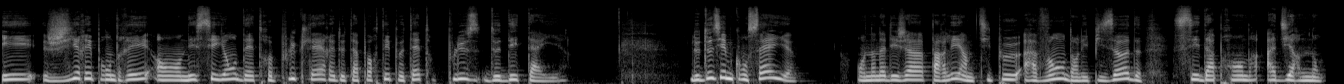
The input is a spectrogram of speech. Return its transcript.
et j'y répondrai en essayant d'être plus clair et de t'apporter peut-être plus de détails. Le deuxième conseil, on en a déjà parlé un petit peu avant dans l'épisode, c'est d'apprendre à dire non.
